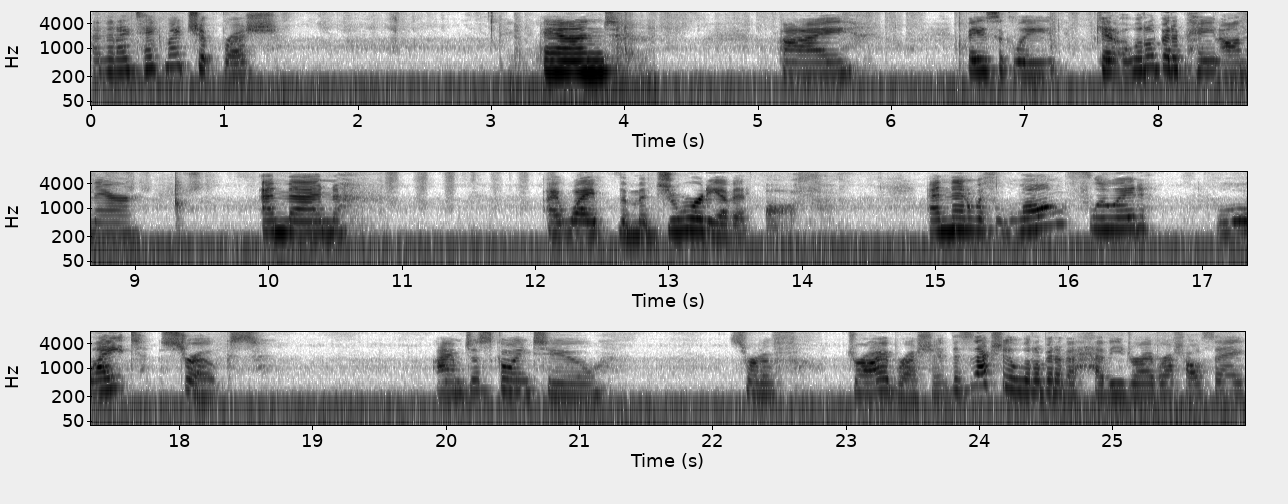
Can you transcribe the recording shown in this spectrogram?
And then I take my chip brush and I basically get a little bit of paint on there and then I wipe the majority of it off. And then with long fluid, light strokes, I'm just going to sort of dry brush it. This is actually a little bit of a heavy dry brush, I'll say.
